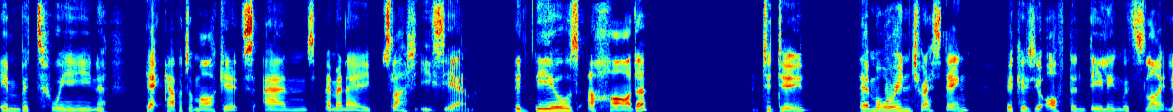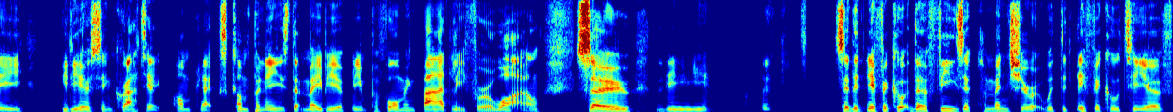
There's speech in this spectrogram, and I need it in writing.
in between debt capital markets and M&A slash ECM. The deals are harder to do. They're more interesting because you're often dealing with slightly idiosyncratic, complex companies that maybe have been performing badly for a while. So the so the difficult the fees are commensurate with the difficulty of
